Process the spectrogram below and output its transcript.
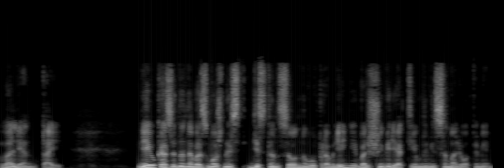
Валентай. В ней указано на возможность дистанционного управления большими реактивными самолетами.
